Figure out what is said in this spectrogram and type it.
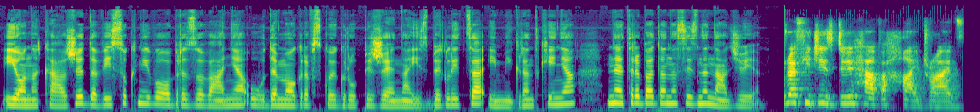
i ona kaže da visok nivo obrazovanja u demografskoj grupi žena izbeglica i migrantkinja ne treba da nas iznenađuje refugees do have a high drive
